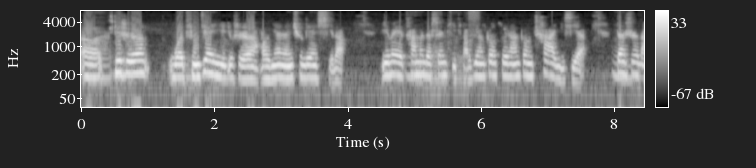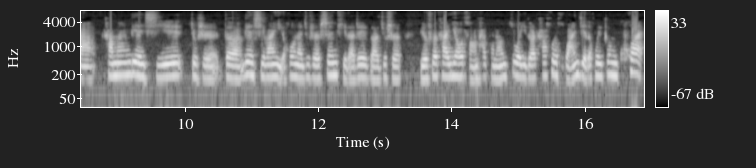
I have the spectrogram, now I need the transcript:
呃，其实我挺建议就是老年人去练习的，因为他们的身体条件更虽然更差一些，但是呢，他们练习就是的练习完以后呢，就是身体的这个就是，比如说他腰疼，他可能做一段他会缓解的会更快，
